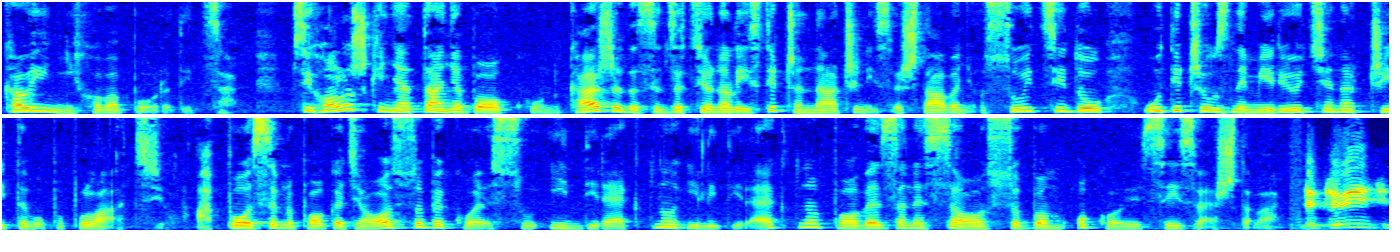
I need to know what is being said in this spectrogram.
kao i njihova porodica. Psihološkinja Tanja Bokun kaže da senzacionalističan način izveštavanja o suicidu utiče uznemirujuće na čitavu populaciju, a posebno pogađa osobe koje su indirektno ili direktno povezane sa osobom o kojoj se izveštava. Dakle, vidite,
